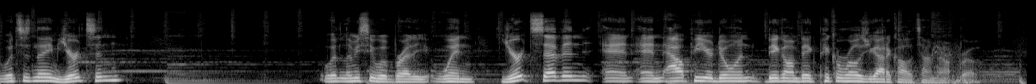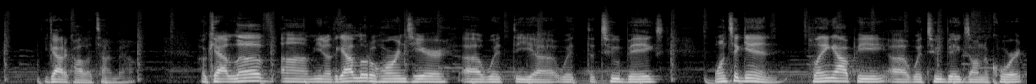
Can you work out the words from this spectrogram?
what's his name? Yurtseven. What, let me see what Brady. When Yurtseven and and Alp are doing big on big pick and rolls, you got to call a timeout, bro. You got to call a timeout. Okay, I love um, you know they got little horns here uh, with the uh, with the two bigs. Once again, playing Alp uh, with two bigs on the court,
